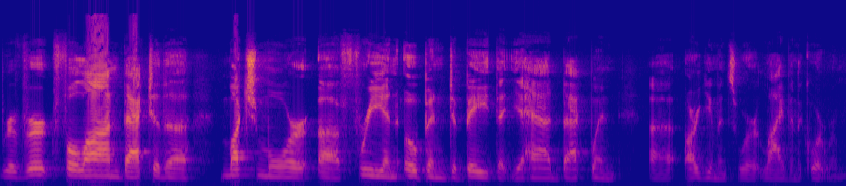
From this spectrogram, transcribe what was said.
revert full on back to the much more uh, free and open debate that you had back when uh, arguments were live in the courtroom.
